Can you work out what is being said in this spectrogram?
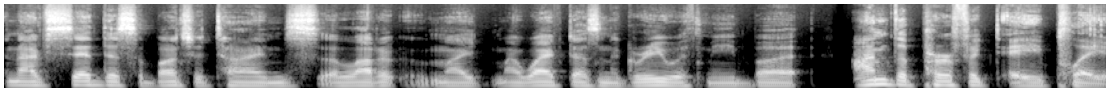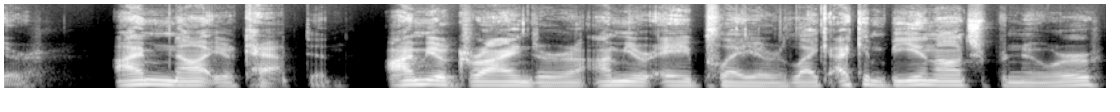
and I've said this a bunch of times. A lot of my my wife doesn't agree with me, but I'm the perfect A player. I'm not your captain. I'm your grinder. I'm your A player. Like I can be an entrepreneur,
